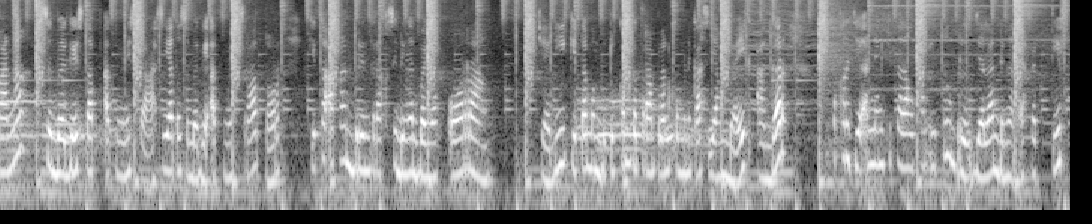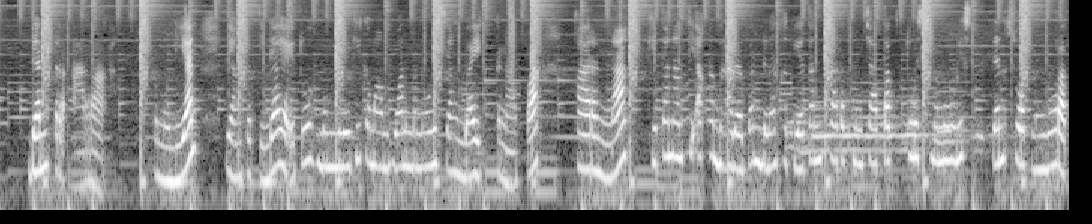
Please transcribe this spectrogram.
Karena sebagai staf administrasi atau sebagai administrator, kita akan berinteraksi dengan banyak orang. Jadi, kita membutuhkan keterampilan komunikasi yang baik agar pekerjaan yang kita lakukan itu berjalan dengan efektif dan terarah. Kemudian, yang ketiga yaitu memiliki kemampuan menulis yang baik. Kenapa? Karena kita nanti akan berhadapan dengan kegiatan catat mencatat, tulis menulis, dan surat menyurat.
